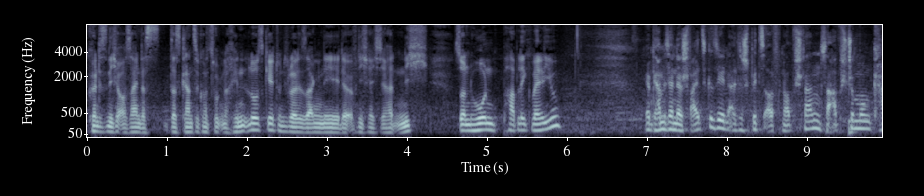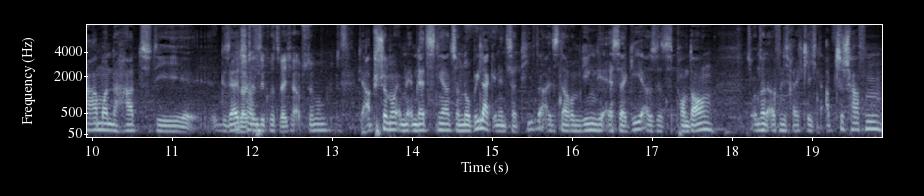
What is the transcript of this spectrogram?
könnte es nicht auch sein, dass das ganze Konstrukt nach hinten losgeht und die Leute sagen, nee, der öffentlich-rechtliche hat nicht so einen hohen Public Value? Ja, wir haben es ja in der Schweiz gesehen, als es spitz auf Knopf stand, zur Abstimmung kam und hat die Gesellschaft... Erläutern Sie kurz, welche Abstimmung? Die Abstimmung im, im letzten Jahr zur Nobilag-Initiative, als es darum ging, die SRG, also das Pendant zu unseren Öffentlich-Rechtlichen abzuschaffen.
